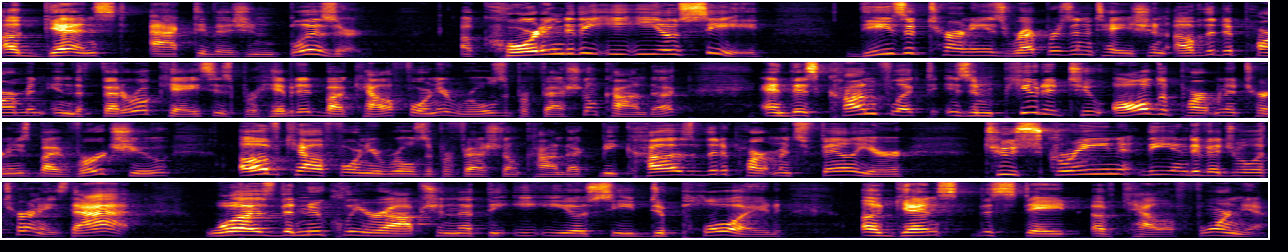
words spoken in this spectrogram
against Activision Blizzard. According to the EEOC, these attorneys' representation of the department in the federal case is prohibited by California rules of professional conduct, and this conflict is imputed to all department attorneys by virtue of California rules of professional conduct because of the department's failure to screen the individual attorneys. That was the nuclear option that the EEOC deployed against the state of California.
